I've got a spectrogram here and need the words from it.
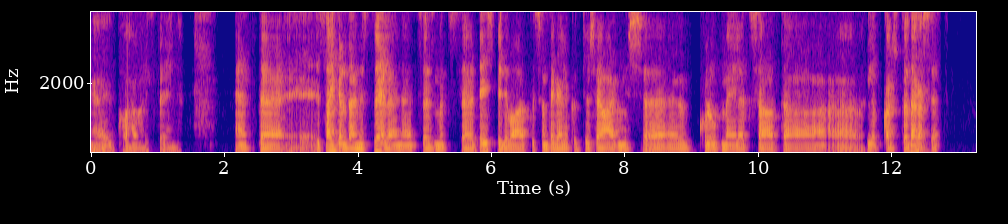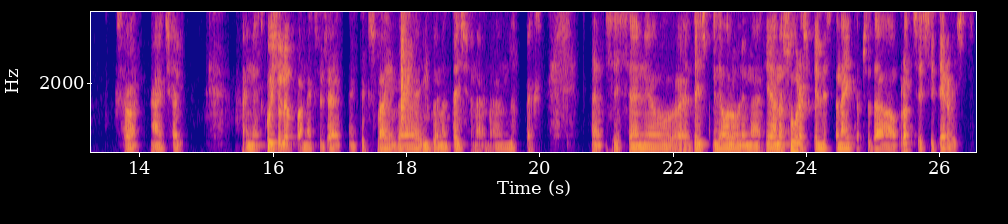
äh, kohe varsti on ju. Et äh, cycle time'ist veel on ju, et selles mõttes äh, teistpidi vaadates on tegelikult ju see aeg, mis äh, kulub meil, et saada lõppkasutaja tagasisidet. eks ole, agile on ju, et kui su lõpp on, eks ju see, et näiteks live implementation on, lõpp, eks et siis see on ju teistpidi oluline ja noh, suures pildis ta näitab seda protsessi tervist.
